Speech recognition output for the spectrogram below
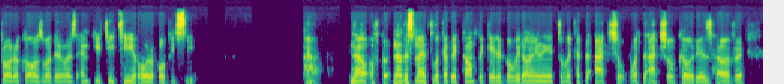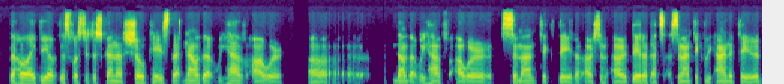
protocols, whether it was MQTT or OPC. Now, of course, now this might look a bit complicated, but we don't really need to look at the actual what the actual code is. However, the whole idea of this was to just kind of showcase that now that we have our uh, now that we have our semantic data, our, our data that's semantically annotated,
